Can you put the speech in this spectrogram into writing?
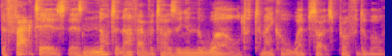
The fact is, there's not enough advertising in the world to make all websites profitable.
